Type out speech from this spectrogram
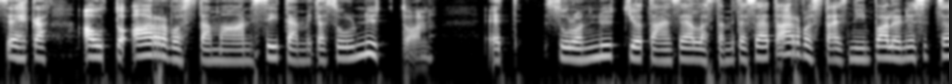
se ehkä auttoi arvostamaan sitä, mitä sul nyt on. Että sulla on nyt jotain sellaista, mitä sä et arvostaisi niin paljon, jos et sä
